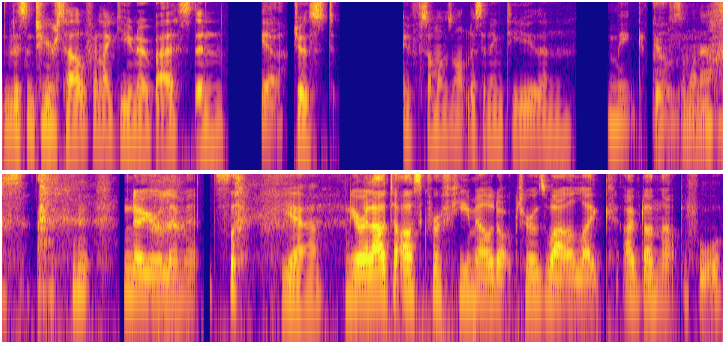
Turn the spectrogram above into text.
listen to yourself and like you know best and yeah just if someone's not listening to you then make go to someone else. know your limits yeah. And you're allowed to ask for a female doctor as well like i've done that before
